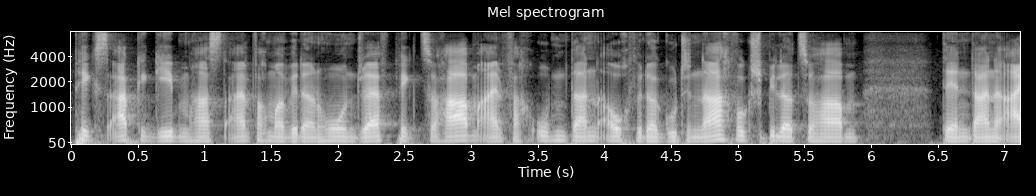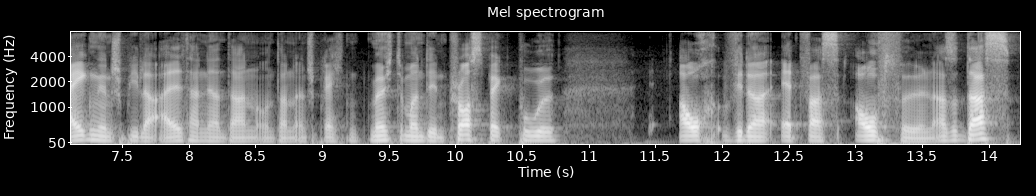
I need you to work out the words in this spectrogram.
Picks abgegeben hast, einfach mal wieder einen hohen Draft-Pick zu haben, einfach um dann auch wieder gute Nachwuchsspieler zu haben. Denn deine eigenen Spieler altern ja dann und dann entsprechend möchte man den Prospect-Pool auch wieder etwas auffüllen. Also das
